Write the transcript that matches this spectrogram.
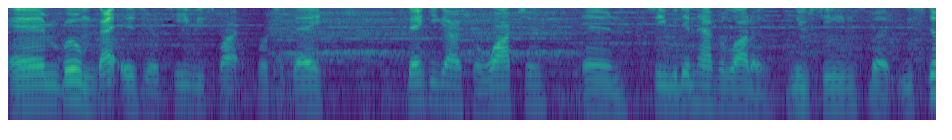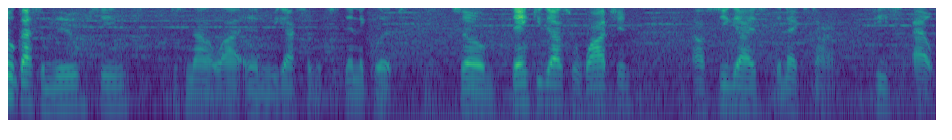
And boom, that is your TV spot for today thank you guys for watching. And see, we didn't have a lot of new scenes, but we still got some new scenes, just not a lot. And we got some extended clips. So, thank you guys for watching. I'll see you guys the next time. Peace out.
